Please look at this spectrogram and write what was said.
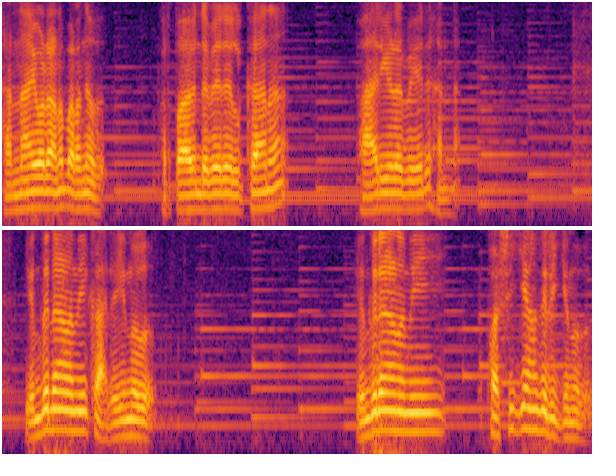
ഹന്നായോടാണ് പറഞ്ഞത്. ഭർത്താവിന്റെ പേര് എൽക്കാന ഭാര്യയുടെ പേര് ഹന്ന. എന്തിനാണ് നീ കരയുന്നത്? എന്തിനാണ് നീ ഭക്ഷിക്കാതിരിക്കുന്നത്?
